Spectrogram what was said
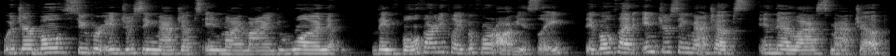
which are both super interesting matchups in my mind one they've both already played before obviously they both had interesting matchups in their last matchup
